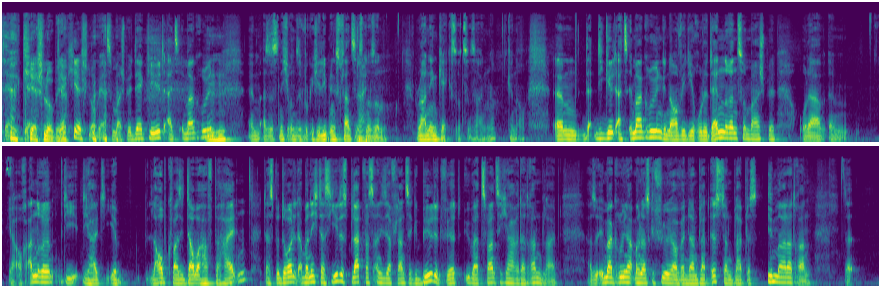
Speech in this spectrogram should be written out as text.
Der, Kirschlorbeer. Der, der Kirschlorbeer zum Beispiel, der gilt als immergrün. Mhm. Ähm, also ist nicht unsere wirkliche Lieblingspflanze, ist Nein. nur so ein Running Gag sozusagen. Ne? Genau. Ähm, die gilt als immergrün, genau wie die Rhododendren zum Beispiel oder ähm, ja auch andere, die die halt ihr Laub quasi dauerhaft behalten. Das bedeutet aber nicht, dass jedes Blatt, was an dieser Pflanze gebildet wird, über 20 Jahre da dran bleibt. Also immergrün hat man das Gefühl, ja, wenn da ein Blatt ist, dann bleibt das immer da dran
